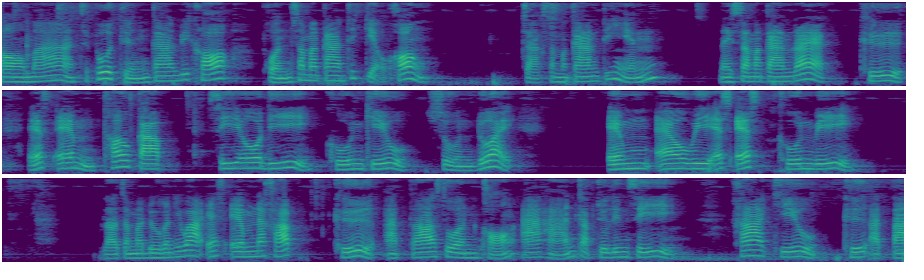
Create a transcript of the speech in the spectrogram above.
ต่อมาจะพูดถึงการวิเคราะห์ผลสมการที่เกี่ยวข้อง จากสมการที่เห็น ในสมการแรกคือ Fm เท่ากับ COD คูณ Q ศูนย์ด้วย mLVSS คูณ V เราจะมาดูกันที่ว่า Fm นะครับ คืออัตราส่วนของอาหารกับจุลินทรีย์ ค่า Q คืออัตรา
